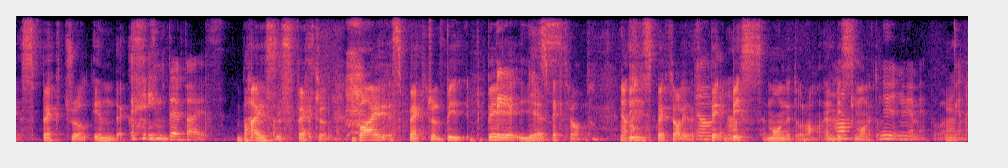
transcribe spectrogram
Bispectral index. Inte bajs. Bispectral. Bispectral. B, B, yes. Spektral. Ja. Bispektral index. Ja, B- okej. Ja. BIS monitor har man. En Ja, BIS okej. monitor. Nu, nu är jag med på vad du menar.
